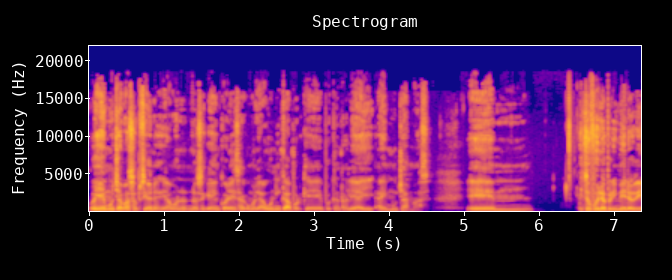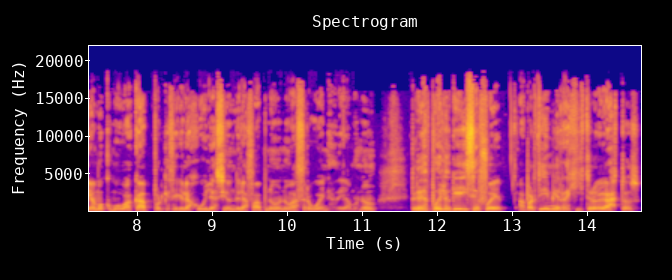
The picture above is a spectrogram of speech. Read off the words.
Hoy hay muchas más opciones, digamos. No, se queden con esa como la única porque, porque en realidad hay, hay muchas más. Eh, esto fue lo primero, digamos, como backup, porque sé que la jubilación de la FAP no, no, va a ser buena, digamos, ¿no? Pero después lo que hice fue, a partir de mi registro de gastos,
